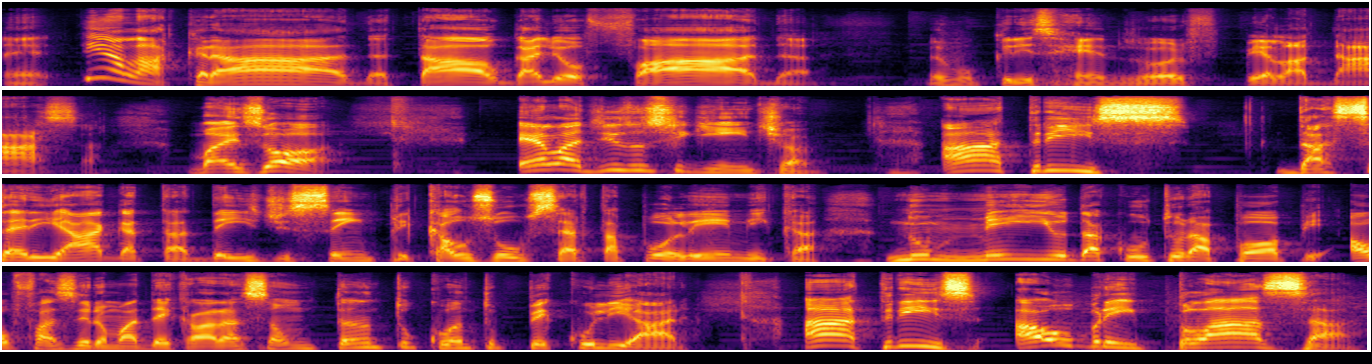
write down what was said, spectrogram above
Né? Tem a lacrada, tal, galhofada, mesmo Chris Hemsworth peladaça. Mas, ó, ela diz o seguinte, ó. A atriz da série Agatha desde sempre causou certa polêmica no meio da cultura pop ao fazer uma declaração tanto quanto peculiar. A atriz Aubrey Plaza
